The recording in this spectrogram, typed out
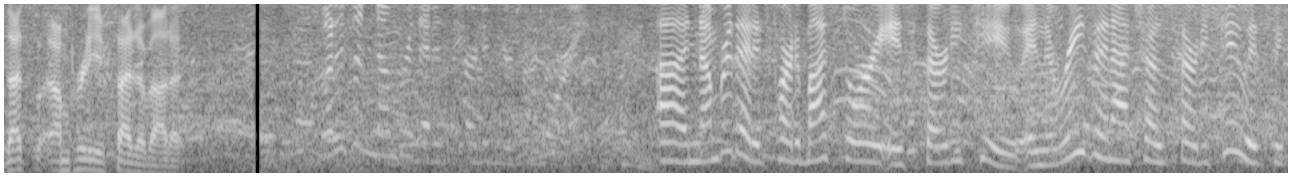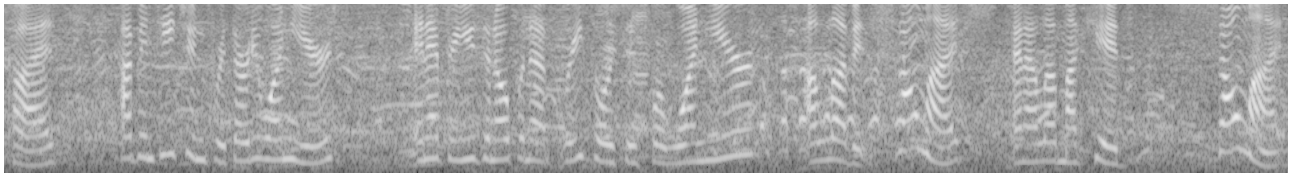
That's I'm pretty excited about it. What is a number that is part of your story? A number that is part of my story is 32. And the reason I chose 32 is because I've been teaching for 31 years. And after using Open Up resources for one year, I love it so much, and I love my kids so much,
